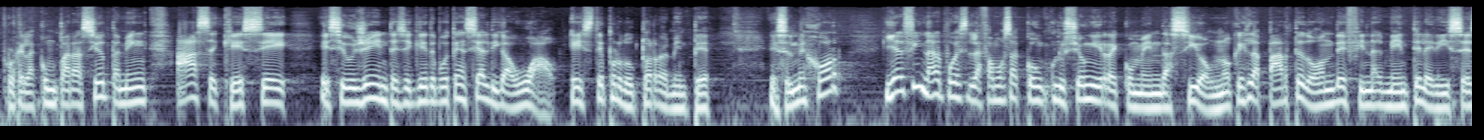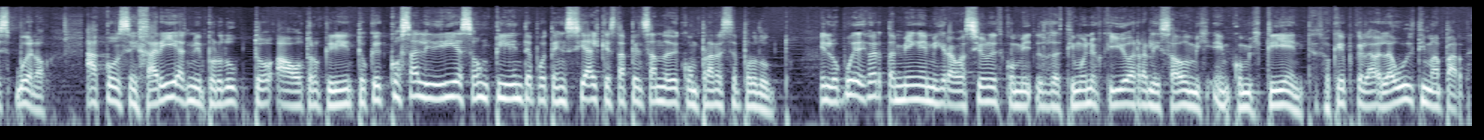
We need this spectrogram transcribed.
Porque la comparación también hace que ese, ese oyente, ese cliente potencial diga, wow, este producto realmente es el mejor. Y al final, pues la famosa conclusión y recomendación, ¿no? Que es la parte donde finalmente le dices, bueno, ¿aconsejarías mi producto a otro cliente? ¿Qué cosa le dirías a un cliente potencial que está pensando de comprar este producto? Y lo puedes ver también en mis grabaciones con los testimonios que yo he realizado con mis clientes, ¿ok? Porque la, la, última parte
